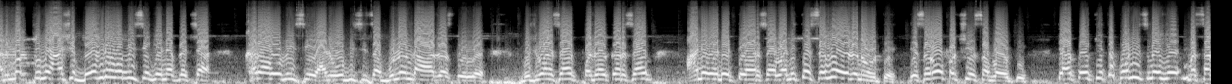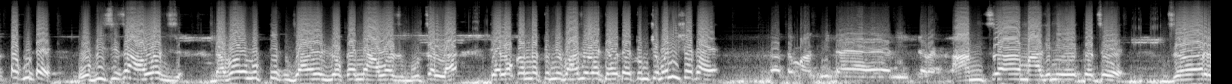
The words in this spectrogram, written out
आणि मग तुम्ही अशी बेगडी ओबीसी घेण्यापेक्षा खरा ओबीसी आणि ओबीसीचा बुलंद आवाज असलेले भुजबळ साहेब पडळकर साहेब आणि वडेट्टीवार साहेब आणि ते सगळे जण होते जे सर्व पक्षीय सभा होती. त्यापैकी तर कोणीच नाहीये. मग सत्ता कुठे आहे? ओबीसीचा आवाज दबाव मुक्तीत ज्या लोकांनी आवाज उचलला त्या लोकांना तुम्ही बाजूला ठेवताय. तुमची मनीषा काय आता मागणी काय आहे? आमचा मागणी एकच आहे. जर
